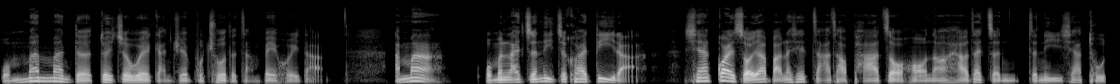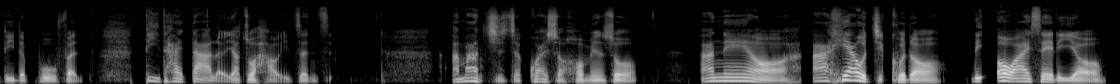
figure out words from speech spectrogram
我慢慢的对这位感觉不错的长辈回答：“阿妈。”我们来整理这块地啦！现在怪手要把那些杂草爬走吼，然后还要再整整理一下土地的部分。地太大了，要做好一阵子。阿妈指着怪手后面说：“阿内哦，阿有一窟哦，你哦爱谁里哦？”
